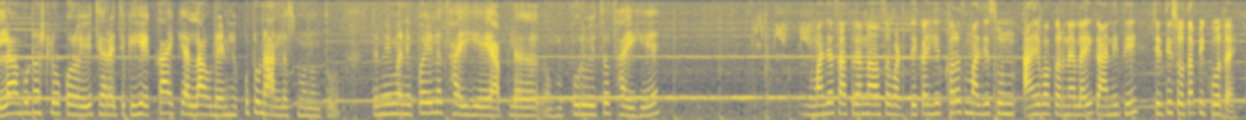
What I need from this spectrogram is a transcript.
लांबूनच लोक विचारायचे की हे काय काय लावलंय आणि हे कुठून आणलंस? म्हणून तू. तर मी म्हणे पहिलंच आहे हे आपलं पूर्वीचंच आहे हे. माझ्या सासऱ्यांना असं वाटते का ही खरंच माझी सून आहे बा करण्यालायक आणि ती शेती स्वतः पिकवत आहे.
